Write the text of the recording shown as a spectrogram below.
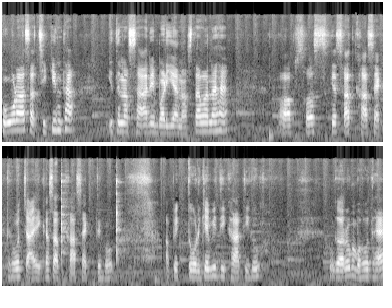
थोड़ा सा चिकन था, इतना सारे बढ़िया नाश्ता बना है। आप सॉस के साथ खा सकते हो, चाय के साथ खा सकते हो। आप एक तोड़ के भी दिखाती हूँ। गर्म बहुत है।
